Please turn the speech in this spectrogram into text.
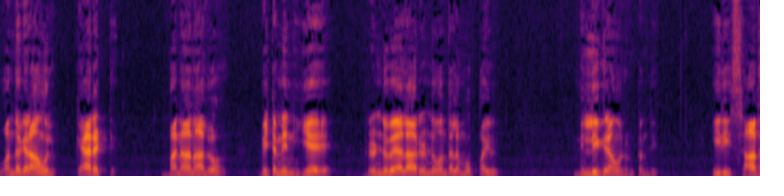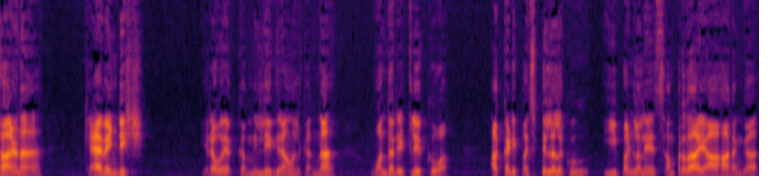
వంద గ్రాములు క్యారెట్ బనానాలో విటమిన్ ఏ రెండు వేల రెండు వందల ముప్పై మిల్లీగ్రాములు ఉంటుంది. ఇది సాధారణ క్యావెండిష్ ఇరవై ఒక్క మిల్లీగ్రాముల కన్నా వంద రెట్లు ఎక్కువ. అక్కడి పసిపిల్లలకు ఈ పండ్లనే సంప్రదాయ ఆహారంగా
